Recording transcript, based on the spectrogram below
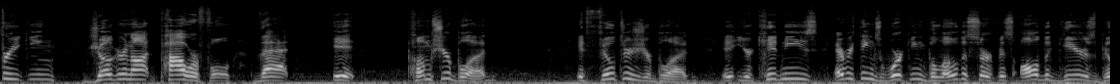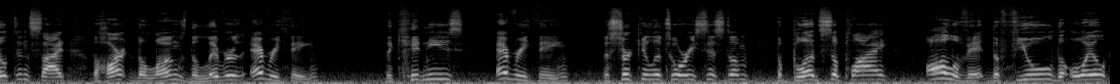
freaking juggernaut powerful that it pumps your blood, it filters your blood, it, your kidneys, everything's working below the surface, all the gears built inside the heart, the lungs, the liver, everything, the kidneys, everything, the circulatory system, the blood supply, all of it, the fuel, the oil,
